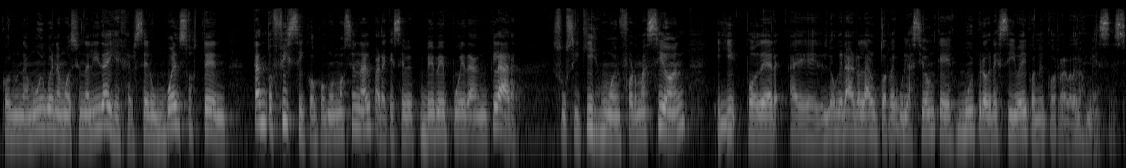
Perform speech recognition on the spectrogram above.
con una muy buena emocionalidad y ejercer un buen sostén, tanto físico como emocional, para que ese bebé pueda anclar su psiquismo en formación y poder eh, lograr la autorregulación que es muy progresiva y con el correr de los meses.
